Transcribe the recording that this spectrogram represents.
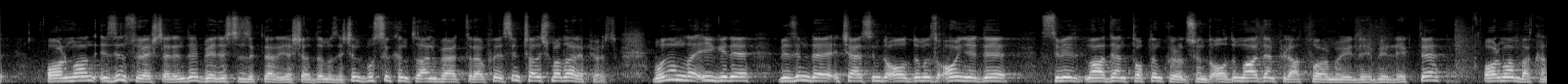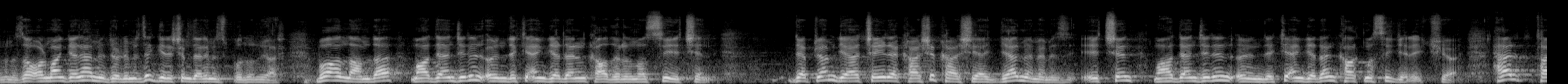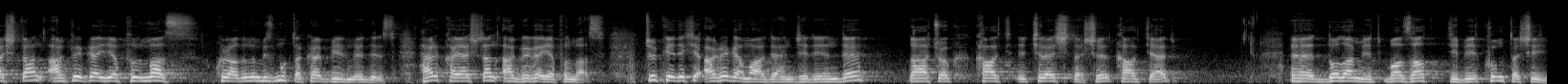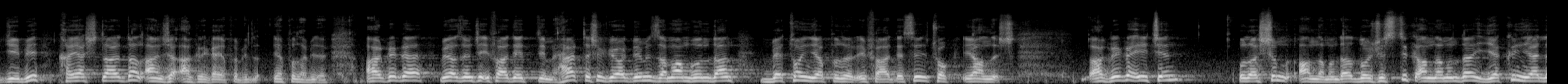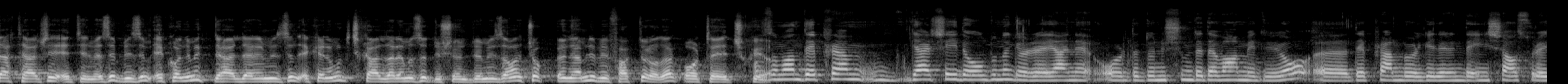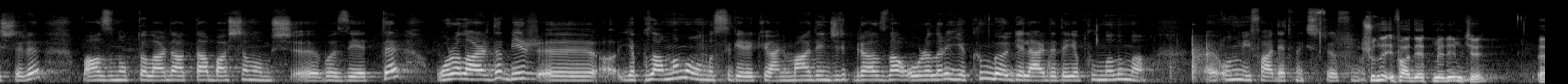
orman izin süreçlerinde belirsizlikler yaşadığımız için bu sıkıntıların bertarafı için çalışmalar yapıyoruz. Bununla ilgili bizim de içerisinde olduğumuz 17 Sivil Maden Toplum Kuruluşu'nda oldu. Maden platformu ile birlikte Orman Bakanımıza, Orman Genel Müdürlüğümüzde girişimlerimiz bulunuyor. Bu anlamda madenciliğin önündeki engellerin kaldırılması için deprem gerçeğiyle karşı karşıya gelmememiz için madenciliğin önündeki engelden kalkması gerekiyor. Her taştan agrega yapılmaz kuralını biz mutlaka bilmeliyiz. Her kayaçtan agrega yapılmaz. Türkiye'deki agrega madenciliğinde daha çok kalk, kireç taşı, kalker, e, dolamit, bazalt gibi, kum taşı gibi kayaçlardan ancak agrega yapılabilir. Agrega biraz önce ifade ettiğim her taşı gördüğümüz zaman bundan beton yapılır ifadesi çok yanlış. Agrega için ulaşım anlamında, lojistik anlamında yakın yerler tercih edilmesi bizim ekonomik değerlerimizin, ekonomik çıkarlarımızı düşündüğümüz zaman çok önemli bir faktör olarak ortaya O çıkıyor. zaman deprem gerçeği de olduğuna göre yani orada dönüşüm de devam ediyor. Ee, deprem bölgelerinde inşaat süreçleri bazı noktalarda hatta başlamamış e, vaziyette. Oralarda bir e, yapılanma mı olması gerekiyor? Yani madencilik biraz daha oralara yakın bölgelerde de yapılmalı mı? E, onu mu ifade etmek istiyorsunuz? Şunu ifade etmeliyim ki, e,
